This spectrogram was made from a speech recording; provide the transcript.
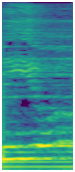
Your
